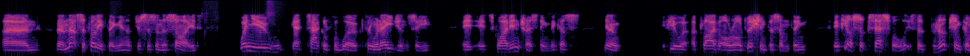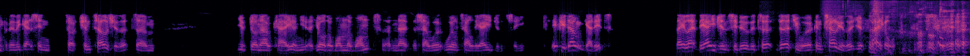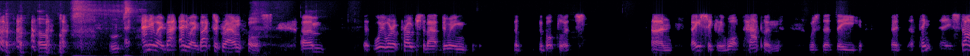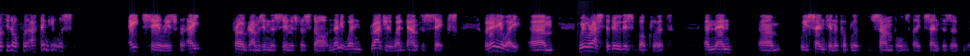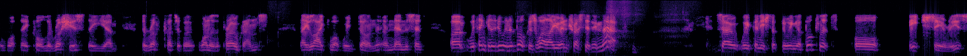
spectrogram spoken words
And then that's a funny thing, uh, just as an aside. When you get tackled for work through an agency, it, it's quite interesting because, you know, if you apply for or audition for something, if you're successful, it's the production company that gets in touch and tells you that um, you've done okay and you're the one they want, and they say we'll, we'll tell the agency. If you don't get it, they let the agency do the t- dirty work and tell you that you failed. oh, Oops. Anyway, back anyway back to ground force. Um, we were approached about doing the, booklets, and basically what happened was that the uh, I think it started off with I think it was eight series for eight programs in the series for a start, and then it went gradually went down to six. But anyway, um, we were asked to do this booklet, and then um, we sent in a couple of samples. They'd sent us a, what they call the rushes, the um, the rough cut of a, one of the programs. They liked what we'd done, and then they said, um, "We're thinking of doing a book as well. Are you interested in that?" so we finished up doing a booklet for each series,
